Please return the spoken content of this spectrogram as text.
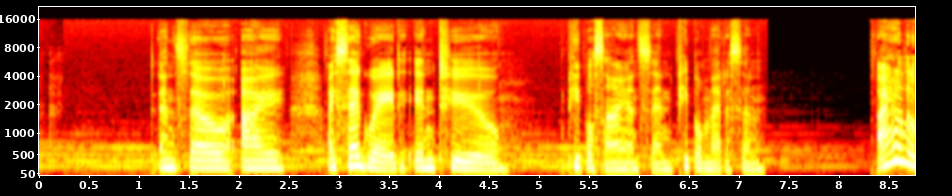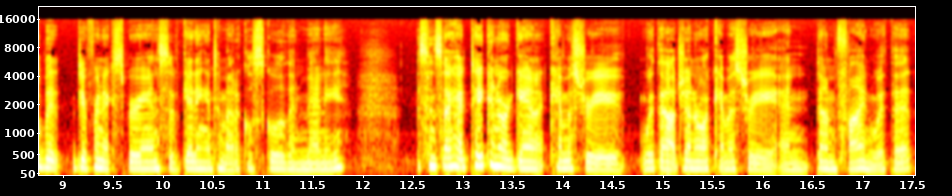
and so I, I segued into people science and people medicine. I had a little bit different experience of getting into medical school than many. Since I had taken organic chemistry without general chemistry and done fine with it,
